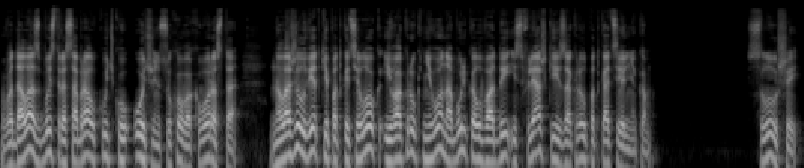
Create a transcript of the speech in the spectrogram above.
Водолаз быстро собрал кучку очень сухого хвороста, наложил ветки под котелок и вокруг него набулькал воды из фляжки и закрыл под котельником. «Слушай,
